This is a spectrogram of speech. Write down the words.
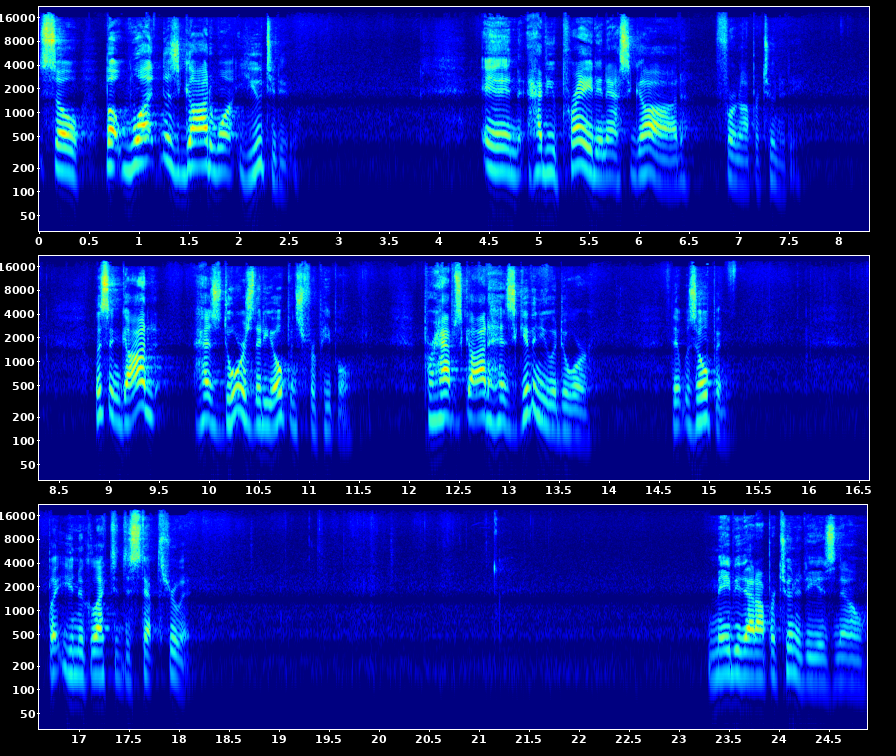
So, but what does God want you to do? And have you prayed and asked God for an opportunity? Listen, God has doors that He opens for people. Perhaps God has given you a door that was open, but you neglected to step through it. Maybe that opportunity is now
